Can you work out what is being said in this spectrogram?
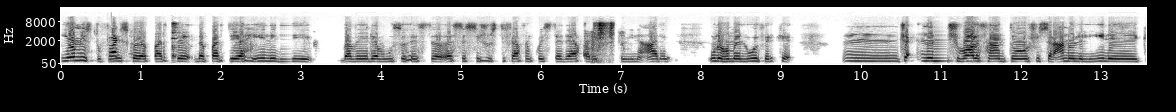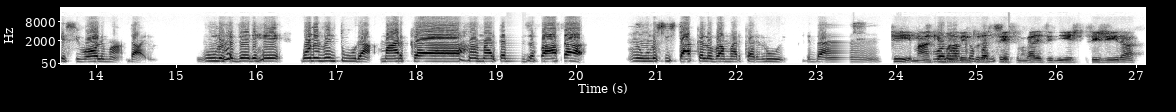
Io mi stupisco da parte, da parte di Iachini di avere avuto questo, essersi giustificato in questa idea per declinare uno come lui perché mm, cioè, non ci vuole tanto, ci saranno le linee che si vuole, ma dai, uno che vede che Bonaventura marca, marca Zapata, uno si stacca e lo va a marcare lui. Dai, Sì, ma anche vuole anche Bonaventura po' di stesso, magari si, dice- si gira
